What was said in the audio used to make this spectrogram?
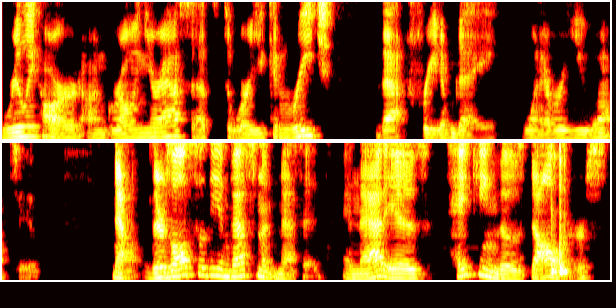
really hard on growing your assets to where you can reach that freedom day whenever you want to. Now, there's also the investment method, and that is taking those dollars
